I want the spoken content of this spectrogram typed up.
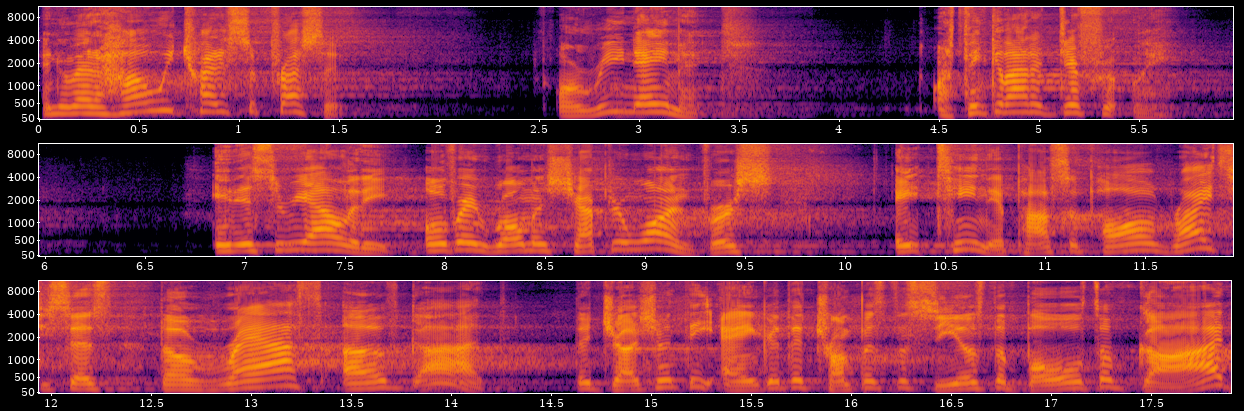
And no matter how we try to suppress it or rename it or think about it differently, it is the reality. Over in Romans chapter 1, verse 18, the Apostle Paul writes, he says, The wrath of God, the judgment, the anger, the trumpets, the seals, the bowls of God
